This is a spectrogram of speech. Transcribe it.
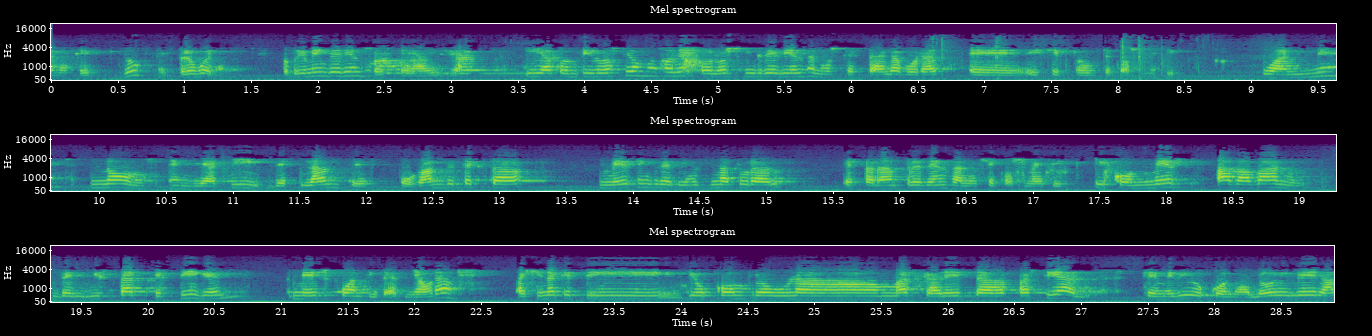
en aquest producte. Però bueno, el primer ingredient és l'aigua. I a continuació ens dona tots els ingredients en els que està elaborat eh, aquest producte cosmètic. Quan més noms en llatí de plantes puguem detectar, més ingredients naturals estaran presents en aquest cosmètic. I com més a davant del llistat que siguen, més quantitat n'hi haurà. Així que si jo compro una mascareta facial que me diu con aloe vera,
